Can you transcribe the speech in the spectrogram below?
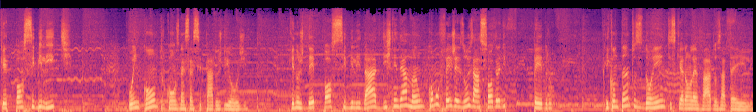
que possibilite o encontro com os necessitados de hoje, que nos dê possibilidade de estender a mão, como fez Jesus à sogra de Pedro e com tantos doentes que eram levados até ele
